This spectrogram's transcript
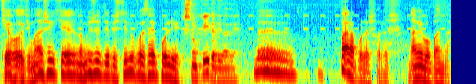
Και έχω δοκιμάσει και νομίζω ότι η επιστήμη βοηθάει πολύ. Χρησιμοποιείτε δηλαδή. Ε, πάρα πολλές φορές. Να μην πω πάντα.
